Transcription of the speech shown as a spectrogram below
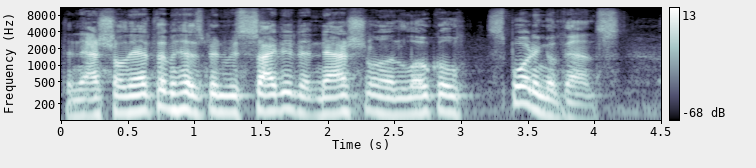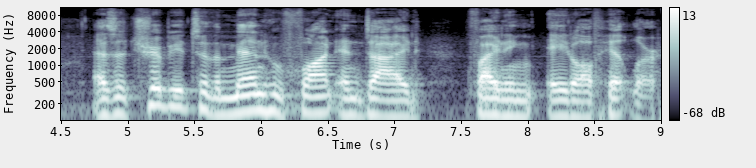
the national anthem has been recited at national and local sporting events as a tribute to the men who fought and died fighting Adolf Hitler,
